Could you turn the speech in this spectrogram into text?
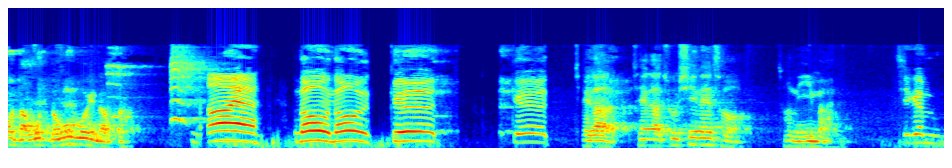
어, 나옷 너무 보이나 봐. 아, no, no, good, good. 제가, 제가 조신해서 저는 이만. 지금,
